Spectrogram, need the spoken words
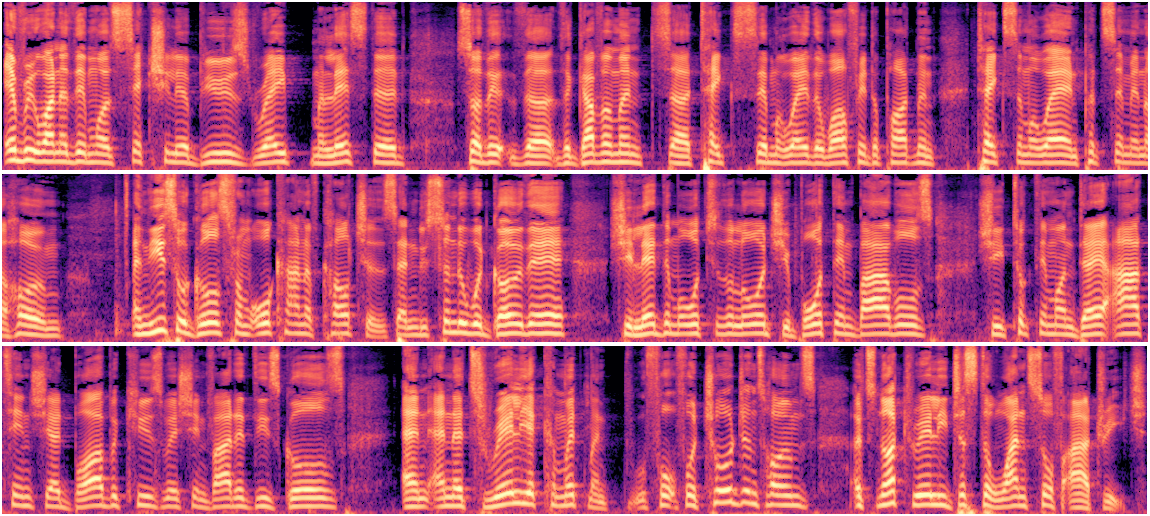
every one of them was sexually abused, raped, molested, so the, the, the government uh, takes them away, the welfare department takes them away and puts them in a home. And these were girls from all kind of cultures. And Lucinda would go there. She led them all to the Lord. She bought them Bibles. She took them on day outings. She had barbecues where she invited these girls. And, and it's really a commitment. For, for children's homes, it's not really just a once off outreach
